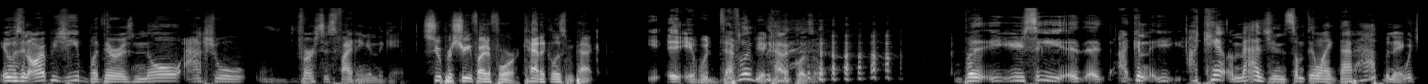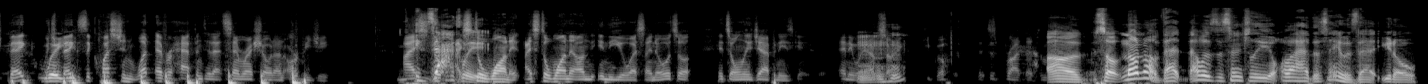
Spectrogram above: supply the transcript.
It was an RPG, but there is no actual versus fighting in the game. Super Street Fighter 4 Cataclysm Pack. It, it would definitely be a cataclysm. but you see, it- it- I can, I can't imagine something like that happening. which beg Where which you- begs the question: Whatever happened to that Samurai Shodown RPG? I exactly. Still, I still want it. I still want it on in the US. I know it's a it's only a Japanese game. But anyway, I'm sorry. Keep going. I just brought that to mind. Uh, so no, no, that that was essentially all I had to say was that you know,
